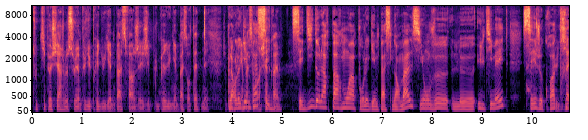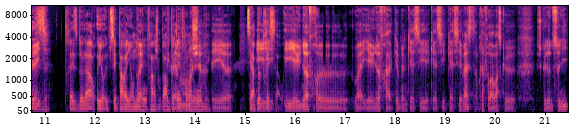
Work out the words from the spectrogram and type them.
tout petit peu cher. Je me souviens plus du prix du Game Pass. Enfin, j'ai plus le prix du Game Pass en tête, mais alors le Game, Pass, c'est 10 dollars par mois pour le Game Pass normal. Si on veut le Ultimate, c'est je crois 13 13 dollars. C'est pareil en euros. enfin, je parle peut-être en euros, mais euh, c'est à peu près ça. Et il y a une offre, euh, ouais, il y a une offre quand même qui est assez, qui est assez, vaste. Après, il faudra voir ce que, ce que donne Sony.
